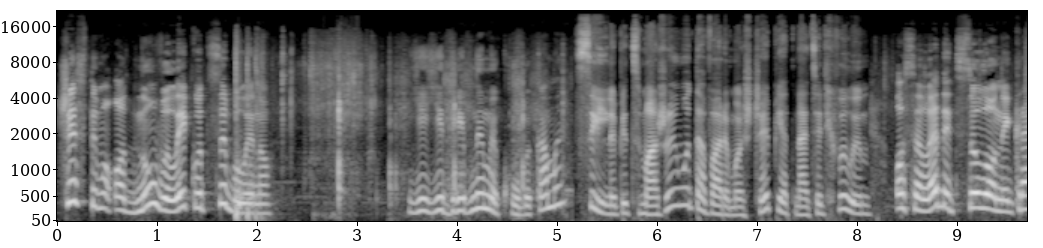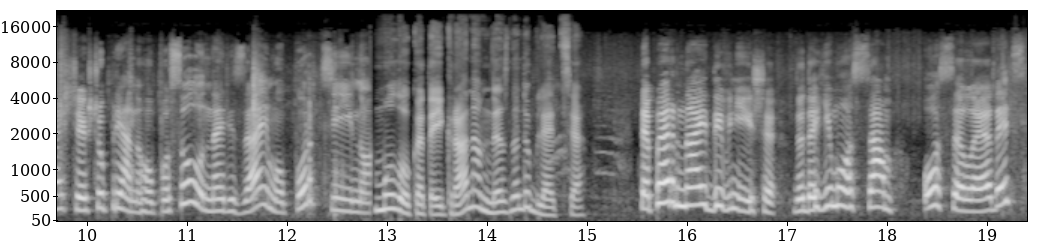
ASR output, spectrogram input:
Чистимо одну велику цибулину. Її дрібними кубиками. Сильно підсмажуємо та варимо ще 15 хвилин. Оселедець солоний краще, якщо пряного посолу нарізаємо порційно. Молока та ікра нам не знадобляться. Тепер найдивніше додаємо сам оселедець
